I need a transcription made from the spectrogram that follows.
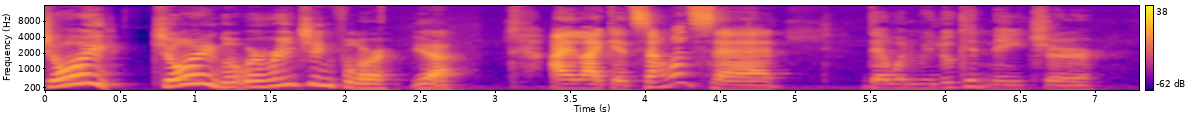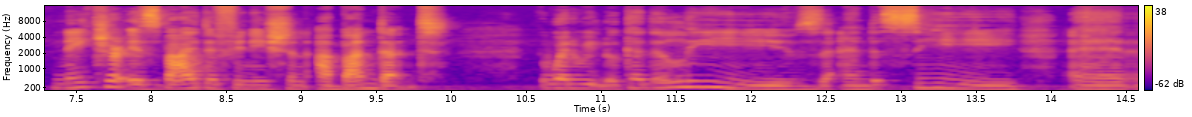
Joy, joy, what we're reaching for. Yeah. I like it. Someone said that when we look at nature, nature is by definition abundant when we look at the leaves and the sea and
